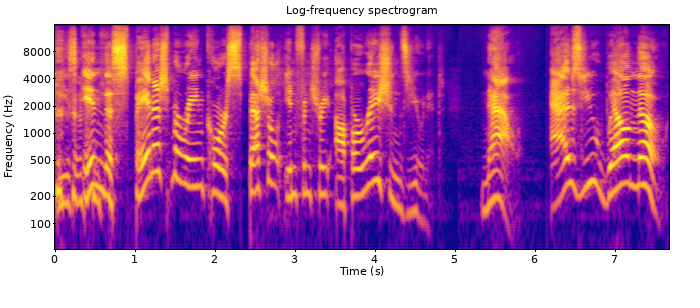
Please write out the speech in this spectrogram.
He's in the Spanish Marine Corps Special Infantry Operations Unit. Now, as you well know,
